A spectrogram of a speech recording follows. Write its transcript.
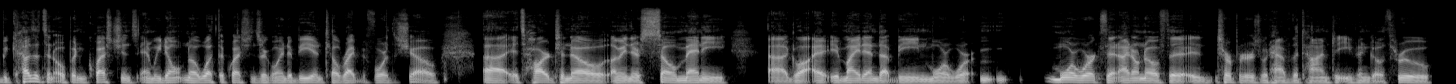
because it's an open questions and we don't know what the questions are going to be until right before the show. Uh, it's hard to know. I mean, there's so many. Uh, it might end up being more work, more work that I don't know if the interpreters would have the time to even go through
